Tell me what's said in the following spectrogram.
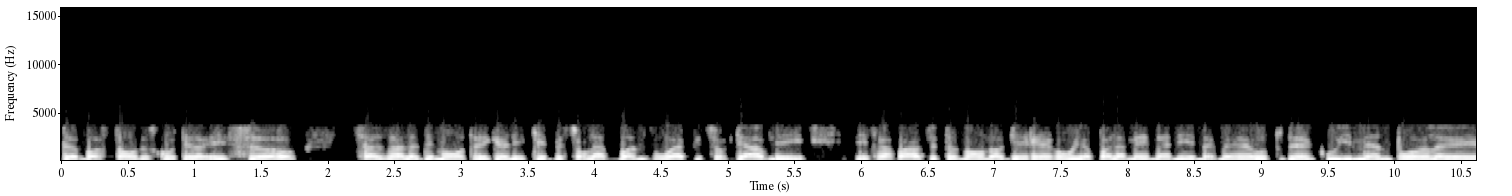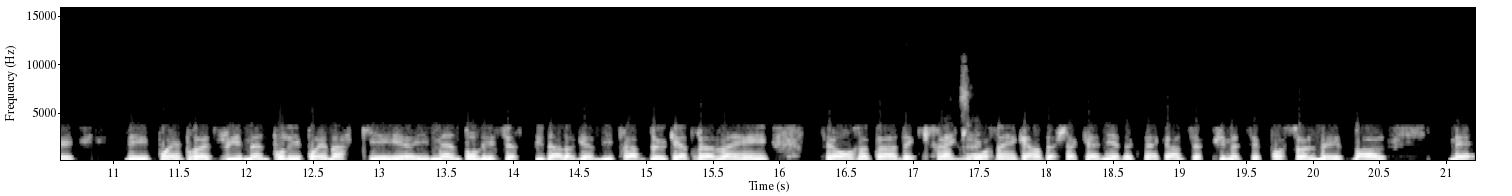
de Boston de ce côté-là. Et ça, ça, a démontré que l'équipe est sur la bonne voie. Puis tu regardes les, les frappeurs, tu sais, tout le monde, a Guerrero, il n'y a pas la même année. Mais, mais oh, tout d'un coup, ils mènent pour les, les points produits, ils mènent pour les points marqués, euh, ils mènent pour les circuits dans l'organisme. Ils frappent 2,80. On s'attendait qu'ils frappent 3,50 à chaque année avec 50 circuits, mais c'est pas ça le baseball. Mais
